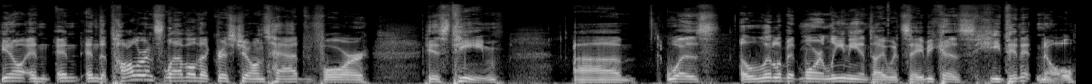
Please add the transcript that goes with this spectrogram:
you know, and, and, and the tolerance level that Chris Jones had for his team um, was a little bit more lenient, I would say, because he didn't know.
